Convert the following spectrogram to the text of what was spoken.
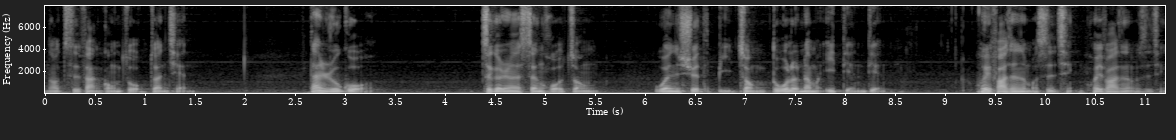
然后吃饭、工作、赚钱。但如果这个人的生活中文学的比重多了那么一点点，会发生什么事情？会发生什么事情？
